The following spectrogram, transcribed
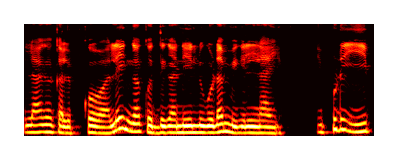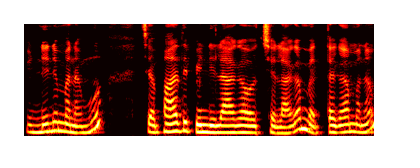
ఇలాగ కలుపుకోవాలి. ఇంకా కొద్దిగా నీళ్ళు కూడా మిగిలినాయి. ఇప్పుడు ఈ పిండిని మనము చపాతి పిండిలాగా వచ్చేలాగా మెత్తగా మనం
